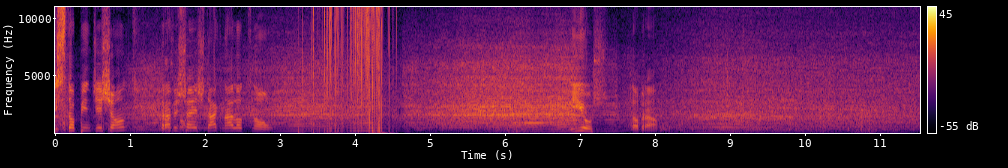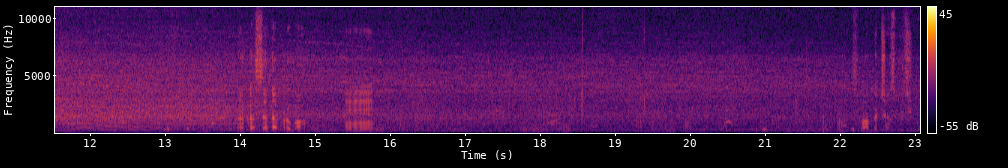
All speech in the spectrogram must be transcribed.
I 150, prawy 6, tak, na lotną. I już, dobra. No kaseta próba. Słaby czas być.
